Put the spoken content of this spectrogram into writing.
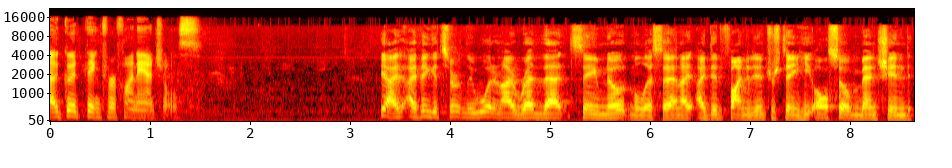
a good thing for financials. Yeah, I, I, think it certainly would. And I read that same note, Melissa, and I, I, did find it interesting. He also mentioned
